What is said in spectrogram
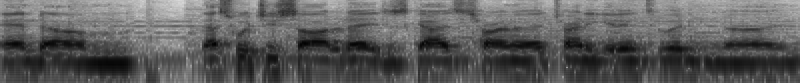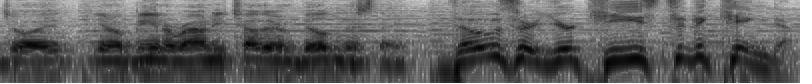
And um, that's what you saw today, just guys trying to trying to get into it and uh, enjoy, you know, being around each other and building this thing. Those are your keys to the kingdom.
